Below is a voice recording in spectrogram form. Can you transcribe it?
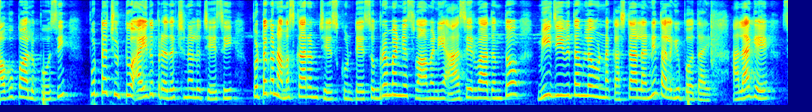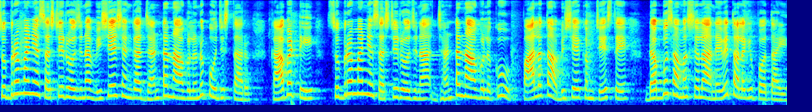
ఆవు పాలు పోసి పుట్ట చుట్టూ ఐదు ప్రదక్షిణలు చేసి పుట్టకు నమస్కారం చేసుకుంటే సుబ్రహ్మణ్య స్వామిని ఆశీర్వాదంతో మీ జీవితంలో ఉన్న కష్టాలన్నీ తొలగిపోతాయి. అలాగే సుబ్రహ్మణ్య షష్ఠి రోజున విశేషంగా జంట నాగులను పూజిస్తారు. కాబట్టి సుబ్రహ్మణ్య షష్ఠి రోజున జంట నాగులకు పాలతో అభిషేకం చేస్తే డబ్బు సమస్యలు అనేవి తొలగిపోతాయి.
